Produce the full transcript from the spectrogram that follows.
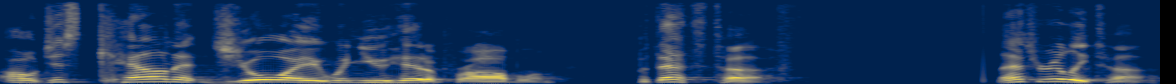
Oh, just count it joy when you hit a problem. But that's tough. That's really tough.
